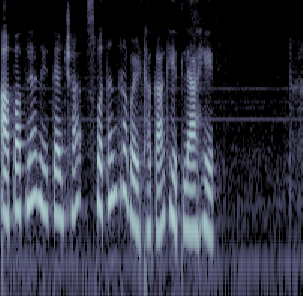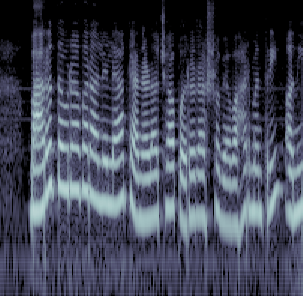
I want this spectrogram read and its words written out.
आपापल्या नेत्यांच्या स्वतंत्र बैठका घेतल्या आहेत. भारत दौऱ्यावर आलेल्या कॅनडाच्या परराष्ट्र व्यवहार मंत्री अनित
